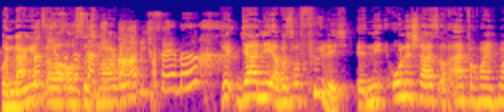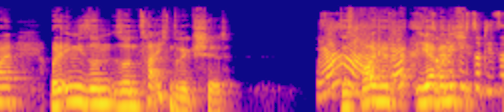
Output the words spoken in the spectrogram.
Und dann jetzt aber auch so Tage. Barbie-Filme. Ja, nee, aber so fühle ich. Äh, Nee, ohne Scheiß auch einfach manchmal. Oder irgendwie so ein, so ein Zeichentrick-Shit. Ja, Das brauche ich halt eher, so wenn ich- so diese,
